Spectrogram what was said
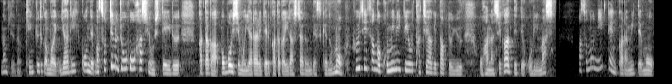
なんていうの研究というか、まあ、やり込んで、まあ、そっちの情報発信をしている方が、まあ、 Voicy もやられている方がいらっしゃるんですけども風神さんがコミュニティを立ち上げたというお話が出ておりましまあ、その2点から見ても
